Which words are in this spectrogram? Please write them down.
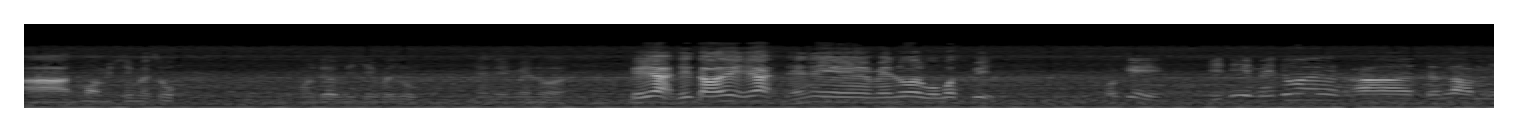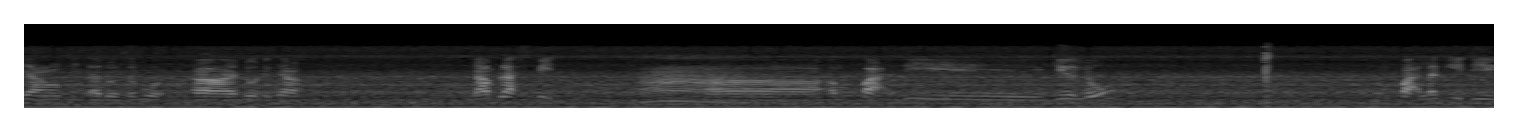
Uh, semua mesin basuh. Model mesin basuh. Yang ni manual. Okey ya, cerita ni ya. Ini manual berapa speed? Okey, ini manual uh, dalam yang kita duk sebut uh, duk dengar 16 speed. Uh, empat di gear low. Empat lagi di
